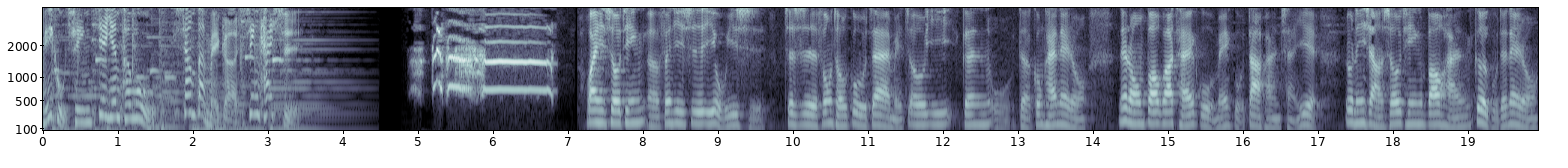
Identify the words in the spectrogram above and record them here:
尼古清戒烟喷雾，相伴每个新开始。欢迎收听呃分析师一五一十，这是风投顾在每周一跟五的公开内容，内容包括台股、美股、大盘、产业。若您想收听包含个股的内容，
